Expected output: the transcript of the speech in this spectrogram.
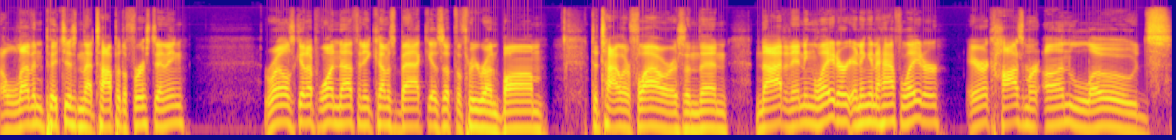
11 pitches in that top of the first inning? Royals get up one nothing. He comes back, gives up the three run bomb to Tyler Flowers, and then not an inning later, inning and a half later, Eric Hosmer unloads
